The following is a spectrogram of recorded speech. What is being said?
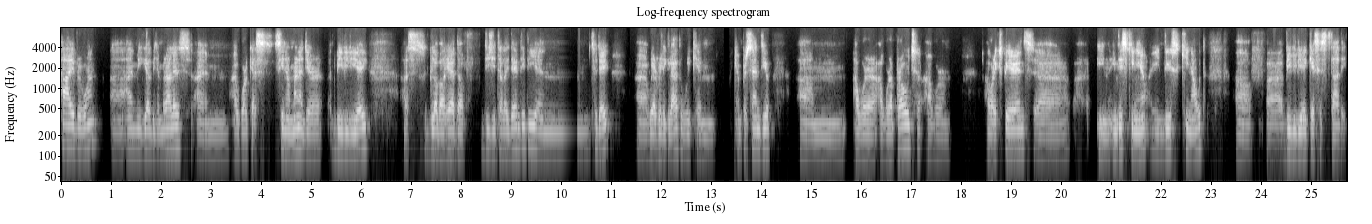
Hi, everyone. Uh, I'm Miguel Villaumbrales. I'm, I work as senior manager at BBVA as global head of digital identity. And today, uh, we are really glad we can can present you um, our our approach, our our experience uh, in in this keynote in this keynote of uh, BBVA case study.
